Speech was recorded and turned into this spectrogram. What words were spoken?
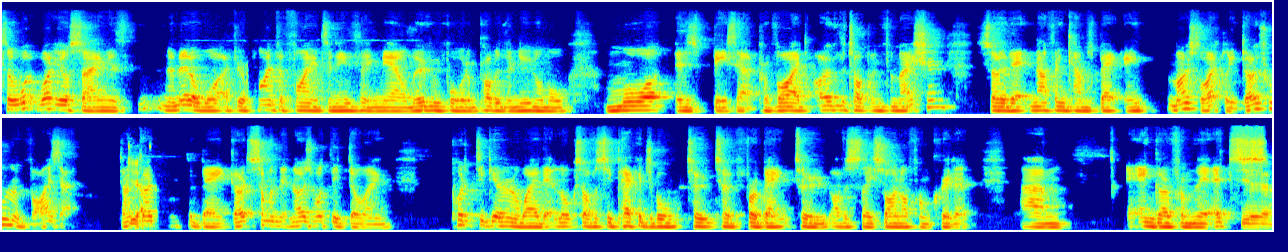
So what, what you're saying is no matter what, if you're applying for finance and anything now, moving forward and probably the new normal, more is better. Provide over the top information so that nothing comes back and most likely go to an advisor. Don't yeah. go to the bank, go to someone that knows what they're doing, put it together in a way that looks obviously packageable to, to for a bank to obviously sign off on credit um, and go from there. It's yeah.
